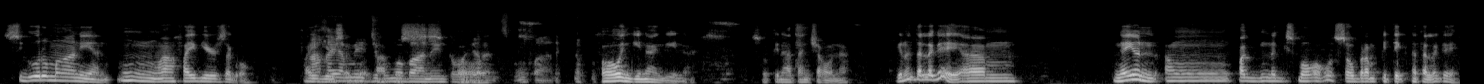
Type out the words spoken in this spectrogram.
Siguro mga ano yan. Mm, mga five years ago. Five Ah, years kaya ago. medyo Tapos, bumaba na yung tolerance mo, pare. Oo, hindi na, hindi na. So, tinatansya ko na. Ganun talaga eh. Um, ngayon, ang pag nag-smoke ako, sobrang pitik na talaga eh.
